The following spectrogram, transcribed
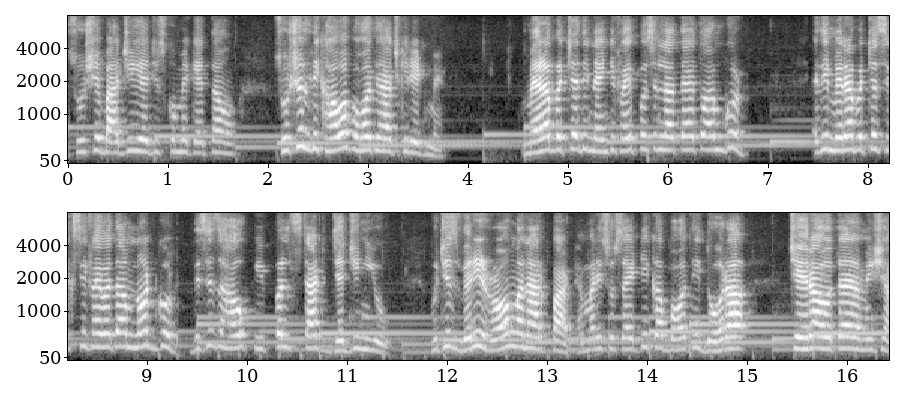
सोशेबाजी है जिसको मैं कहता हूँ सोशल दिखावा बहुत है आज की डेट में। मेरा बच्चा यदि 95 परसेंट लाता है तो आई एम गुड यदि मेरा बच्चा 65 आता है I am not good this is how people start judging you which is very wrong on our part हमारी सोसाइटी का बहुत ही दोहरा चेहरा होता है हमेशा।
